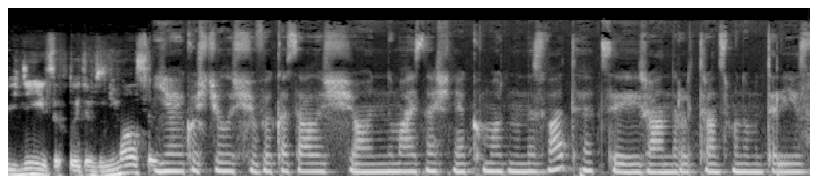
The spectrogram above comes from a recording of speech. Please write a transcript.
единиці, хто цим займався. Я якось чула, що ви казали, що немає значення, як можна назвати цей жанр трансмонументалізм.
